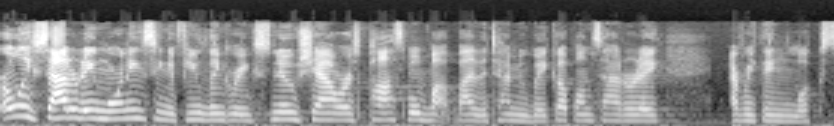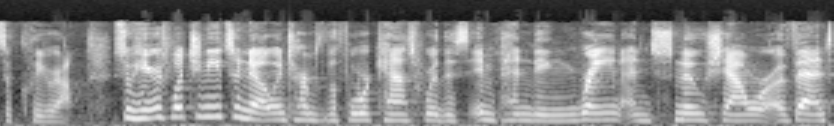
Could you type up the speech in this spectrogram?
Early Saturday morning, seeing a few lingering snow showers possible, but by the time you wake up on Saturday, everything looks to clear out. So here's what you need to know in terms of the forecast for this impending rain and snow shower event.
